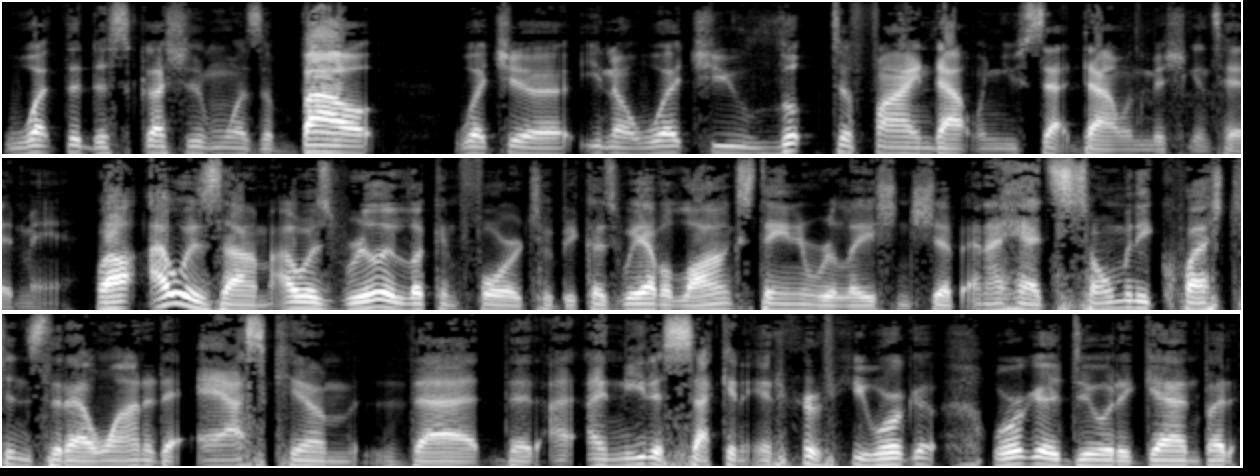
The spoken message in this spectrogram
what the discussion was about, what you you know what you looked to find out when you sat down with Michigan's head man. Well, I was um, I was really looking forward to because we have a long-standing relationship, and I had so many questions that I wanted to ask him that that I, I need a second interview. We're go, we're going to do it again, but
